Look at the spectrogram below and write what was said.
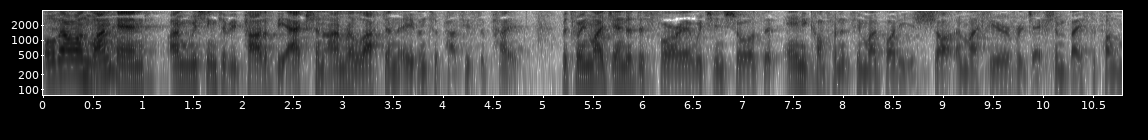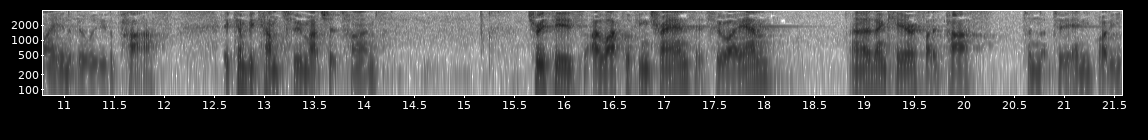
Although, on one hand, I'm wishing to be part of the action, I'm reluctant even to participate. Between my gender dysphoria, which ensures that any confidence in my body is shot, and my fear of rejection based upon my inability to pass, it can become too much at times. Truth is, I like looking trans, it's who I am, and I don't care if I pass to, to anybody.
